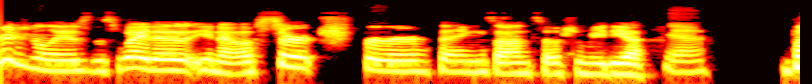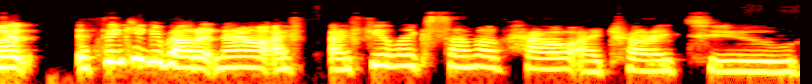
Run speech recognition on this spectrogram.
originally is this way to, you know, search for things on social media. Yeah. But thinking about it now, I I feel like some of how I try to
